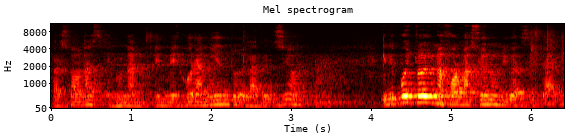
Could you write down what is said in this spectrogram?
personas en, una, en mejoramiento de la atención. Y después toda una formación universitaria,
